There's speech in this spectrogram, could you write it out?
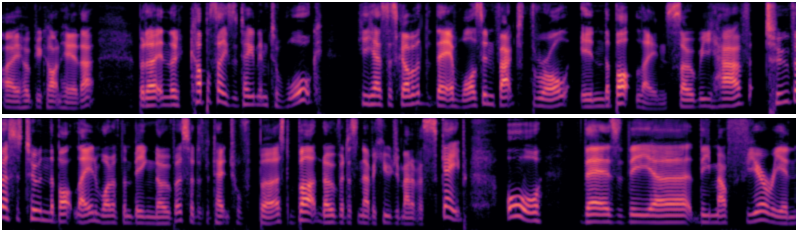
I hope you can't hear that. But uh, in the couple seconds it's taken him to walk, he has discovered that there was in fact Thrall in the bot lane. So we have two versus two in the bot lane, one of them being Nova, so there's potential for burst, but Nova doesn't have a huge amount of escape. Or there's the uh, the Malfurion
